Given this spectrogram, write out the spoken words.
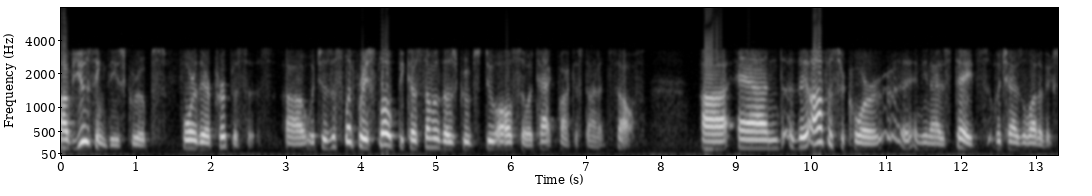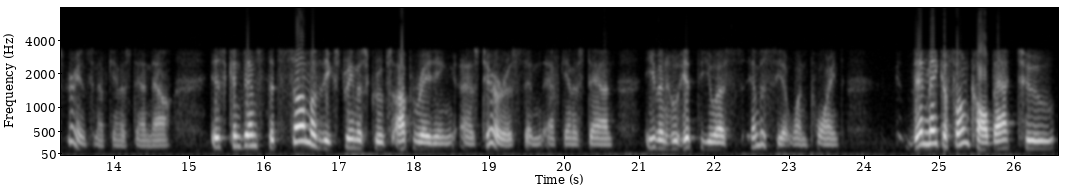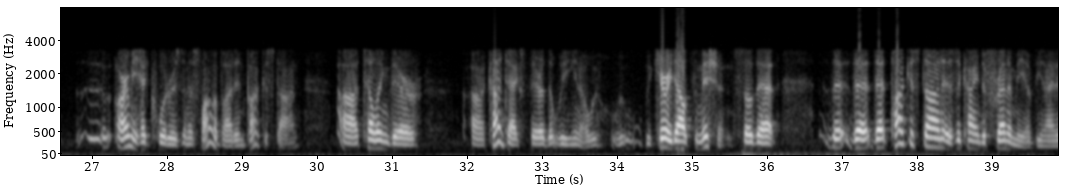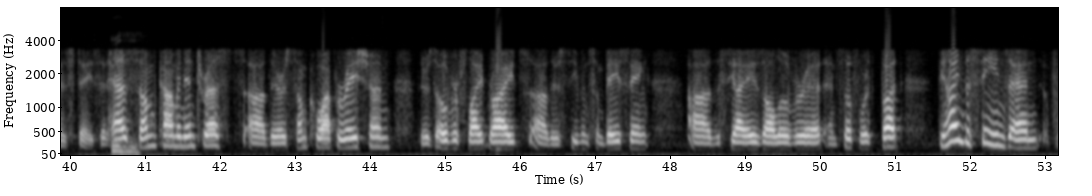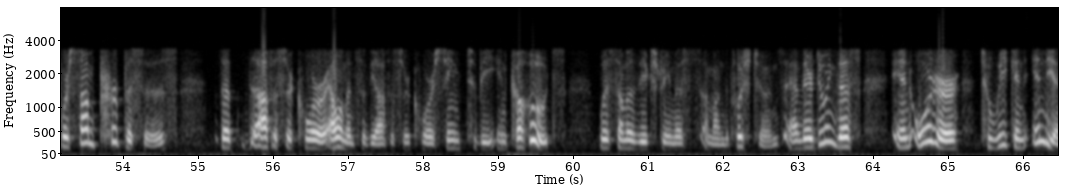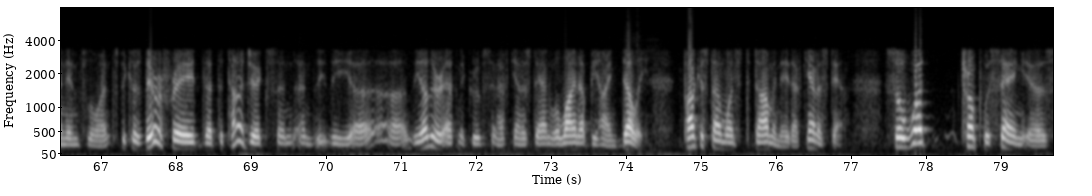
of using these groups for their purposes. Uh, which is a slippery slope because some of those groups do also attack Pakistan itself. Uh, and the officer corps in the United States, which has a lot of experience in Afghanistan now, is convinced that some of the extremist groups operating as terrorists in Afghanistan, even who hit the U.S. embassy at one point, then make a phone call back to uh, army headquarters in Islamabad in Pakistan, uh, telling their uh, contacts there that we, you know, we, we carried out the mission, so that that Pakistan is a kind of frenemy of the United States. It has mm-hmm. some common interests. Uh, there's some cooperation. There's overflight rights. Uh, there's even some basing. Uh, the CIA is all over it, and so forth. But behind the scenes, and for some purposes, the, the officer corps or elements of the officer corps seem to be in cahoots with some of the extremists among the Pashtuns, and they're doing this in order to weaken Indian influence because they're afraid that the Tajiks and, and the the, uh, uh, the other ethnic groups in Afghanistan will line up behind Delhi. Pakistan wants to dominate Afghanistan. So what Trump was saying is,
